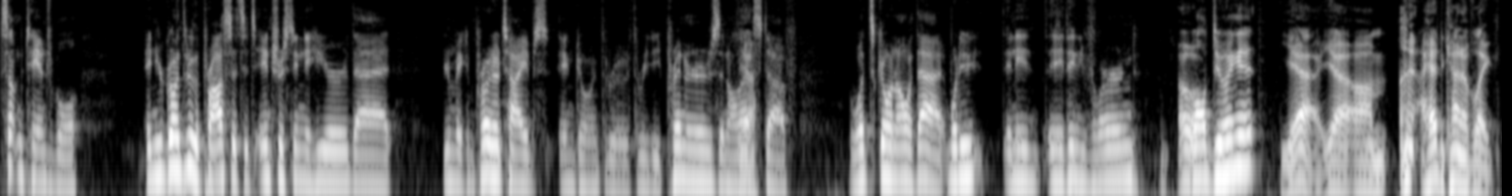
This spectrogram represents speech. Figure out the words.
something tangible, and you're going through the process. It's interesting to hear that you're making prototypes and going through 3D printers and all Yeah. that stuff. What's going on with that? What do you any anything you've learned Oh. while doing it? Yeah, yeah. Um, I had to kind of like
